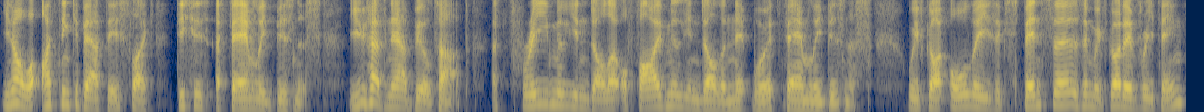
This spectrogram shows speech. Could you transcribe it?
You know what? I think about this like this is a family business. You have now built up a $3 million or $5 million net worth family business. We've got all these expenses and we've got everything.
